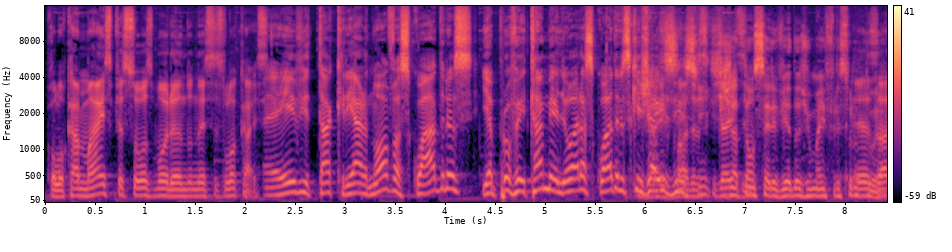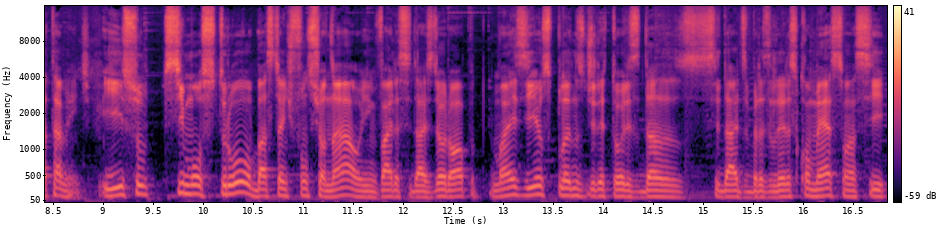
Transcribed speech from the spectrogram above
colocar mais pessoas morando nesses locais. É evitar criar novas quadras e aproveitar melhor as quadras que já, já existem. Que já, já estão servidas de uma infraestrutura. Exatamente. E isso se mostrou bastante funcional em várias cidades da Europa, mas e os planos diretores das cidades brasileiras começam a se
